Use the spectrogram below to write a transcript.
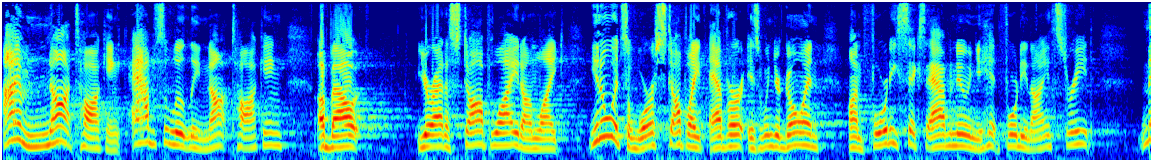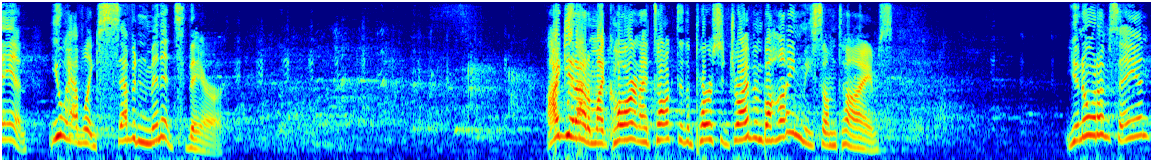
I'm not talking, absolutely not talking about you're at a stoplight on like, you know what's the worst stoplight ever is when you're going on 46th Avenue and you hit 49th Street? Man, you have like seven minutes there. I get out of my car and I talk to the person driving behind me sometimes. You know what I'm saying?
